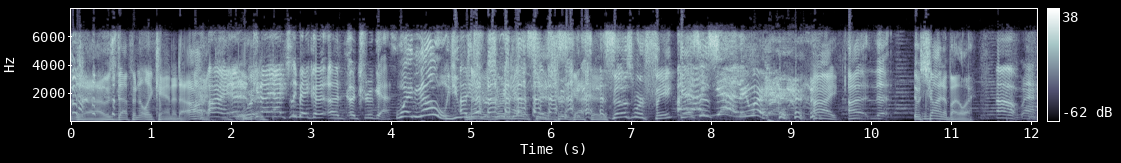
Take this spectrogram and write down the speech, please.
Yeah, it was definitely Canada. All All right. right, can I actually make a, a, a true guess? Wait, no, you Uh, No, never true did guesses. True guesses. Those were fake guesses. Uh, yeah, they were. All right, uh, the, It was China, by the way. oh man.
